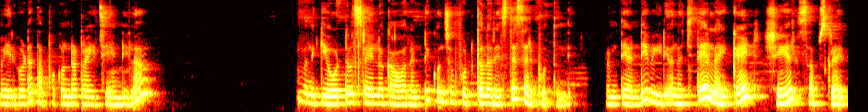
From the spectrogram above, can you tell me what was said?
మీరు కూడా తప్పకుండా ట్రై చేయండి ఇలా. మనకి హోటల్ స్టైల్లో కావాలంటే కొంచెం ఫుడ్ కలర్ వేస్తే సరిపోతుంది. అంతే అండి. వీడియో నచ్చితే లైక్ అండ్ షేర్ సబ్స్క్రైబ్.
